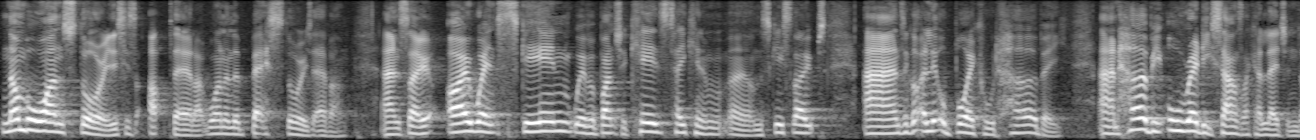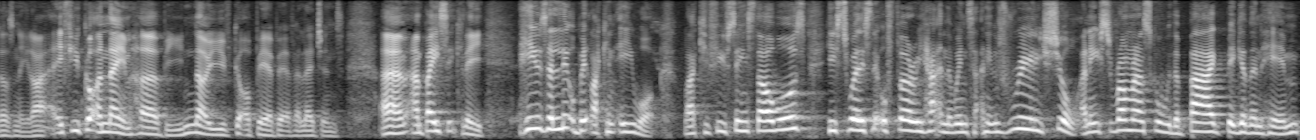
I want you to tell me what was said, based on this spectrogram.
number one story, this is up there, like one of the best stories ever. And so I went skiing with a bunch of kids, taking them uh, on the ski slopes, and I got a little boy called Herbie. And Herbie already sounds like a legend, doesn't he? Like, if you've got a name Herbie, you know you've got to be a bit of a legend. Um, and basically, he was a little bit like an Ewok. Like, if you've seen Star Wars, he used to wear this little furry hat in the winter, and he was really short. And he used to run around school with a bag bigger than him,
